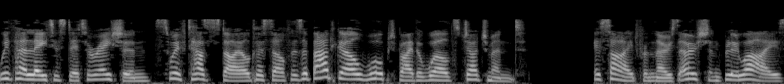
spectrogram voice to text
With her latest iteration, Swift has styled herself as a bad girl warped by the world's judgment. Aside from those ocean blue eyes,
